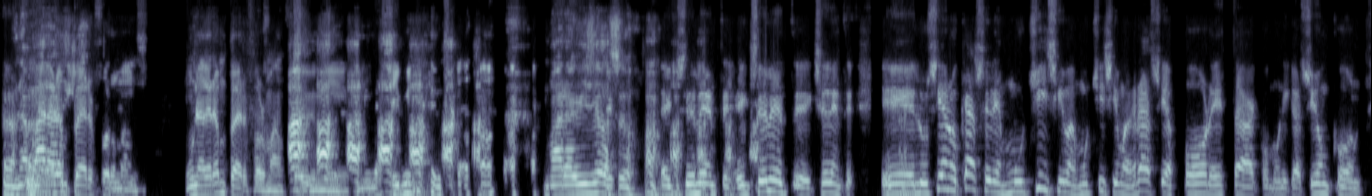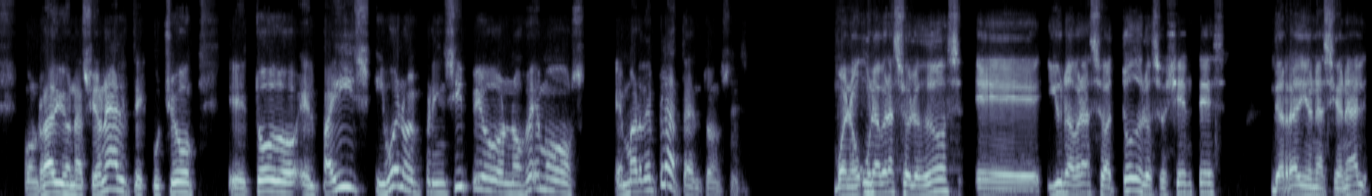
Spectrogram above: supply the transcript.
Una, Una gran performance. Una gran performance fue mi, nacimiento. Maravilloso. excelente, excelente, excelente. Eh, Luciano Cáceres, muchísimas, muchísimas gracias por esta comunicación con, con Radio Nacional. Te escuchó eh, todo el país y bueno, en principio nos vemos en Mar del Plata entonces. Bueno, un abrazo a los dos eh, y un abrazo a todos los oyentes de Radio Nacional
